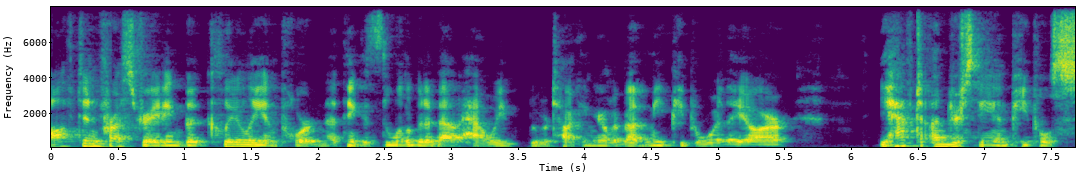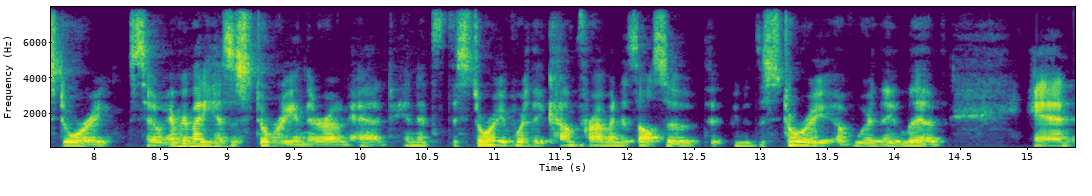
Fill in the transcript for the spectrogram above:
often frustrating but clearly important. I think it's a little bit about how we, we were talking earlier about meet people where they are. You have to understand people's story. So everybody has a story in their own head, and it's the story of where they come from, and it's also the, you know, the story of where they live. And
